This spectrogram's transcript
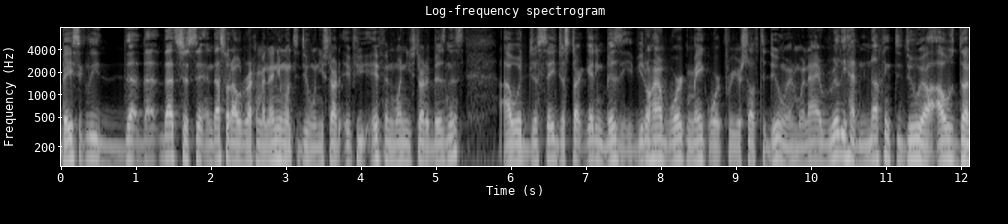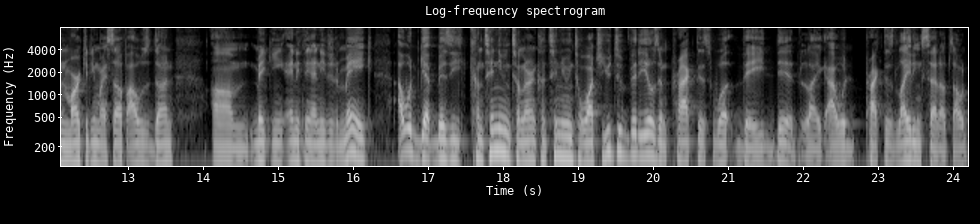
Basically, that, that that's just it, and that's what I would recommend anyone to do when you start. If you if and when you start a business, I would just say just start getting busy. If you don't have work, make work for yourself to do. And when I really had nothing to do, I was done marketing myself. I was done um, making anything I needed to make. I would get busy continuing to learn, continuing to watch YouTube videos and practice what they did. Like I would practice lighting setups, I would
